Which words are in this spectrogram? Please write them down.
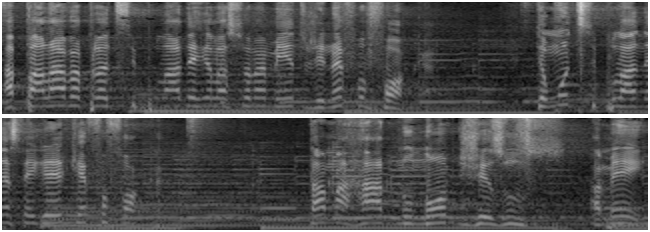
A palavra para discipulado é relacionamento, gente, não é fofoca. Tem um monte de discipulado nessa igreja que é fofoca. Está amarrado no nome de Jesus. Amém?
